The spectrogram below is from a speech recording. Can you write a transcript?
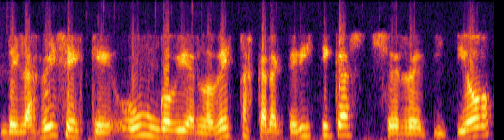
de las veces que un gobierno de estas características se repitió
